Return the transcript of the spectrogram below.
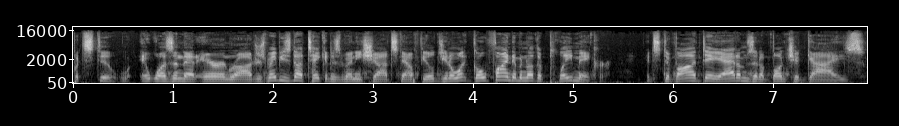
But still, it wasn't that Aaron Rodgers. Maybe he's not taking as many shots downfield. You know what? Go find him another playmaker. It's Davante Adams and a bunch of guys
